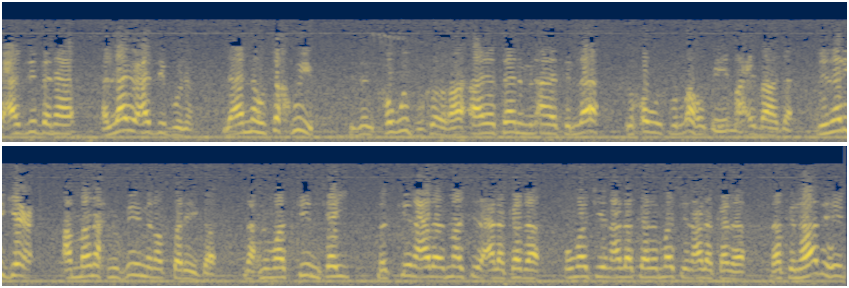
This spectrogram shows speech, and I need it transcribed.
يعذبنا ألا يعذبنا. لأنه تخويف. إذا يخوفك آيتان من آيات الله يخوف الله بهما عباده. لنرجع عما نحن فيه من الطريقة. نحن ماسكين شيء ماسكين على ماشيين على كذا وماشيين على كذا ماشيين على كذا. لكن هذه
